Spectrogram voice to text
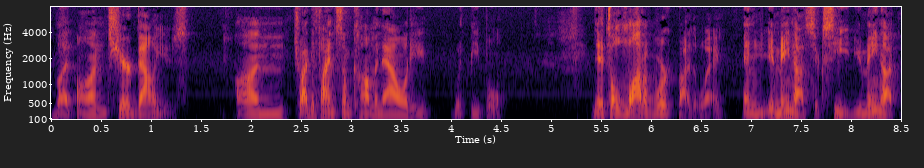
but on shared values, on try to find some commonality with people. It's a lot of work, by the way, and it may not succeed. You may not,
